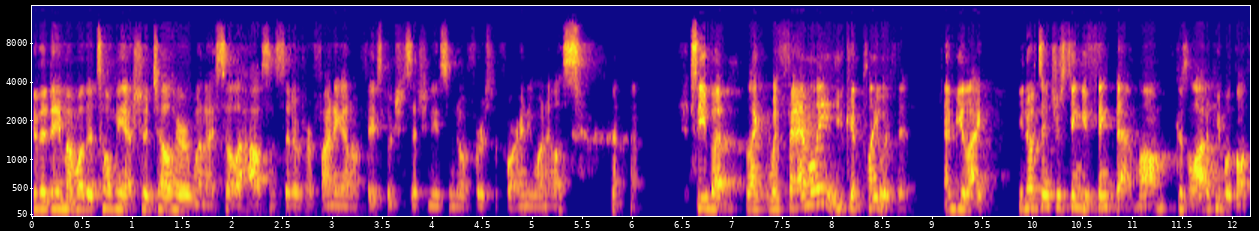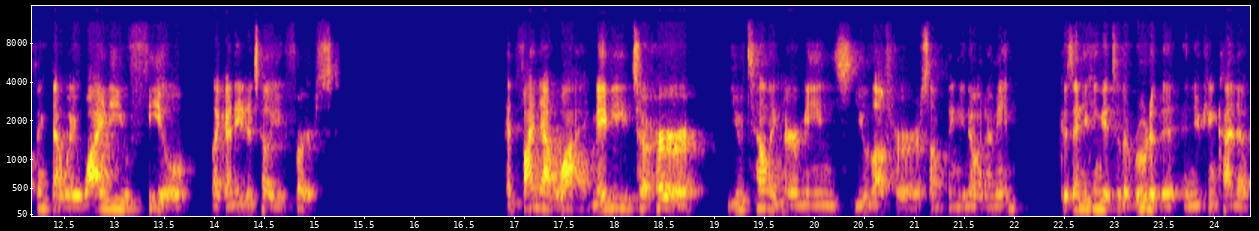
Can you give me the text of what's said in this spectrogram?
The other day, my mother told me I should tell her when I sell a house instead of her finding out on Facebook. She said she needs to know first before anyone else. See, but like with family, you can play with it and be like, you know, it's interesting you think that, mom, because a lot of people don't think that way. Why do you feel like I need to tell you first? And find out why. Maybe to her, you telling her means you love her or something. You know what I mean? Because then you can get to the root of it and you can kind of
